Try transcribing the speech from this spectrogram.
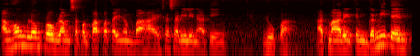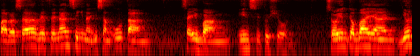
ang home loan program sa pagpapatay ng bahay sa sarili nating lupa. At maaari itong gamitin para sa refinancing ng isang utang sa ibang institusyon. So yun kabayan, yun ang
